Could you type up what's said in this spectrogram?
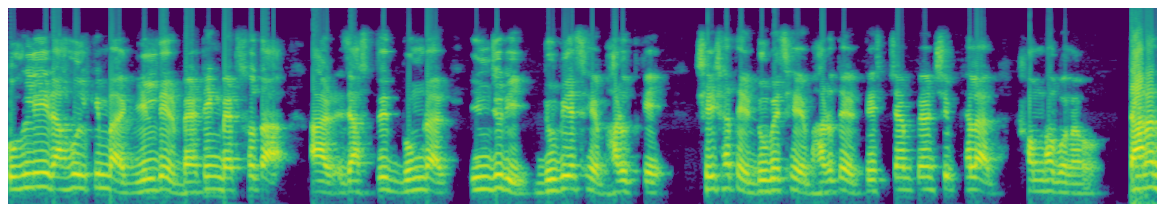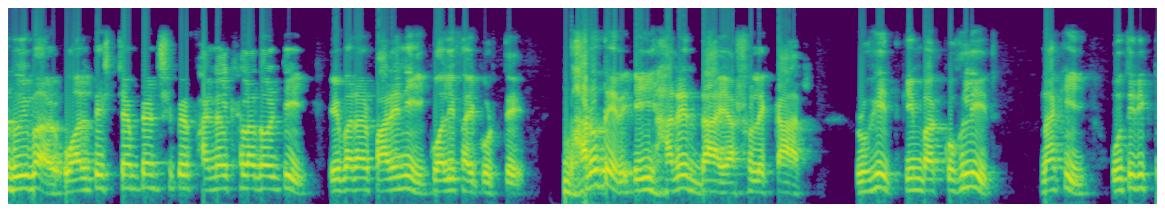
কোহলি, রাহুল কিংবা গিলদের ব্যাটিং ব্যর্থতা আর জাসপ্রীত বুমরার ইনজুরি ডুবিয়েছে ভারতকে। সেই সাথে ডুবেছে ভারতের টেস্ট চ্যাম্পিয়নশিপ খেলার সম্ভাবনাও। টানা দুইবার ওয়ার্ল্ড টেস্ট চ্যাম্পিয়নশিপের ফাইনাল খেলা দলটি এবার আর পারেনি কোয়ালিফাই করতে। ভারতের এই হারের দায় আসলে কার? রোহিত কিংবা কোহলির? নাকি অতিরিক্ত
